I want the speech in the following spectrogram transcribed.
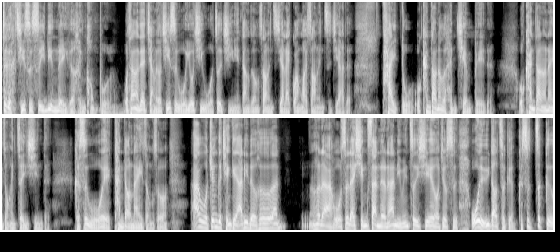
这个其实是另类一个很恐怖了。我常常在讲的，其实我尤其我这几年当中，少年之家来关怀少年之家的太多，我看到那个很谦卑的，我看到了那一种很真心的，可是我也看到那一种说啊，我捐个钱给阿丽的，呵呵，后来我是来行善的，那你们这些哦，就是我也遇到这个，可是这个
